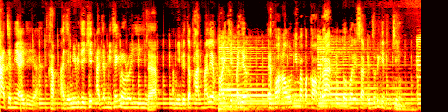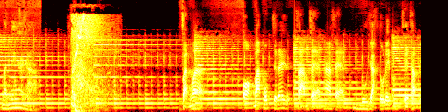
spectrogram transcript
อาจจะมีไอเดียครับอาจจะมีวิธีคิดอาจจะมีเทคโนโลยีครับมีผลิตภัณฑ์มาเรียบร้อยคิดมาเยอะ แต่พอเอานี่มาประกอบร่างเป็นตัวบริษัทเป็นธุรกิจจริง ๆ มันไม่ง่ายครับฝันว่าออกมาปุ๊บจะได้สามแสนห้าแสนดูจากตัวเลขที่เคยทำใน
